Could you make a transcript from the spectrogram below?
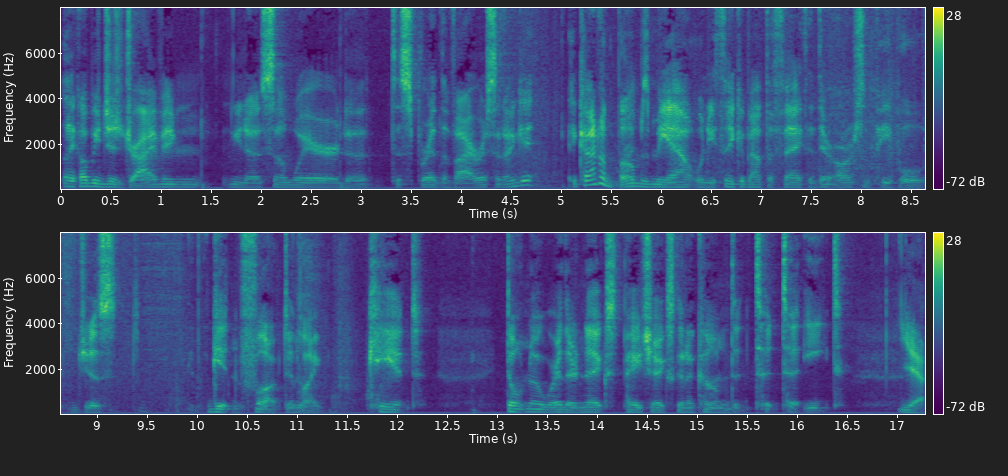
like I'll be just driving, you know, somewhere to to spread the virus, and I get it kind of bums me out when you think about the fact that there are some people just getting fucked and like can't don't know where their next paycheck's gonna come to to, to eat. Yeah,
